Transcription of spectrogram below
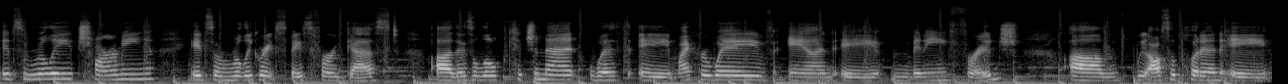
it's really charming. It's a really great space for a guest. Uh, there's a little kitchenette with a microwave and a mini fridge. Um, we also put in a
